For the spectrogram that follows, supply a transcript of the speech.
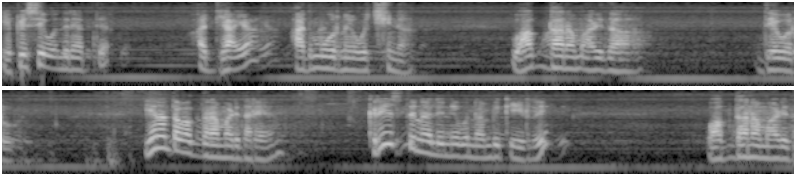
ಎ ಪಿ ಸಿ ಒಂದನೇ ಅತ್ಯ ಅಧ್ಯಾಯ ಹದಿಮೂರನೇ ವಚನ. ವಾಗ್ದಾನ ಮಾಡಿದ ದೇವರು. ಏನಂತ ವಾಗ್ದಾನ ಮಾಡಿದ್ದಾರೆ? ಕ್ರಿಸ್ತನಲ್ಲಿ ನೀವು ನಂಬಿಕೆ ಇಡ್ರಿ. ವಾಗ್ದಾನ ಮಾಡಿದ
